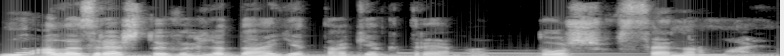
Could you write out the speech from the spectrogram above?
ну але зрештою виглядає так, як треба, тож все нормально.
